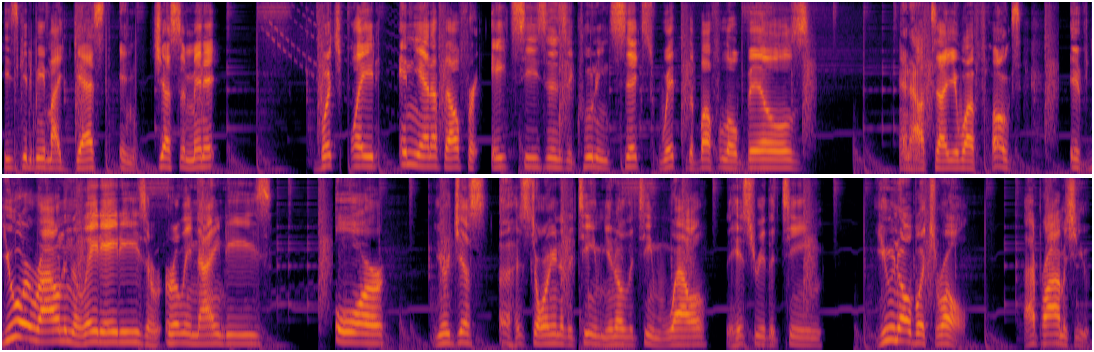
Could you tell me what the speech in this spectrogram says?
He's going to be my guest in just a minute. Butch played in the NFL for eight seasons, including six with the Buffalo Bills. And I'll tell you what, folks, if you were around in the late 80s or early 90s, or you're just a historian of the team, you know the team well, the history of the team, you know Butch Rolle. I promise you,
